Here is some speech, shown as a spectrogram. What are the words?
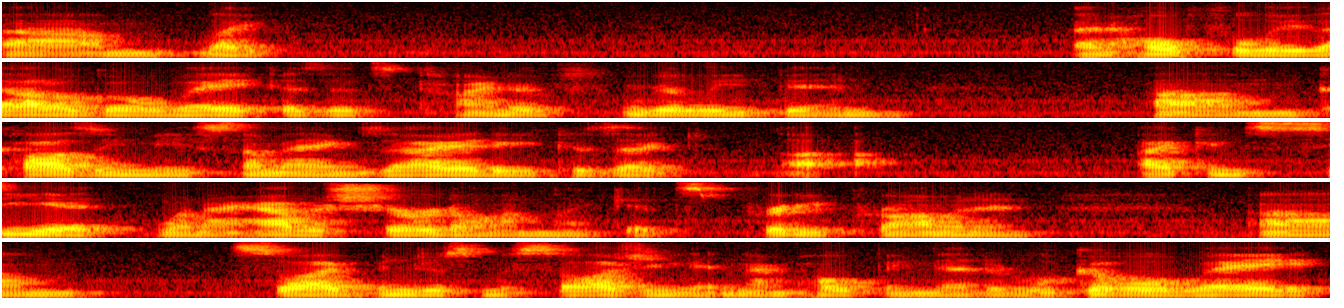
um, like, and hopefully that'll go away because it's kind of really been um, causing me some anxiety because I, I can see it when I have a shirt on, like it's pretty prominent. Um, so I've been just massaging it and I'm hoping that it will go away.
